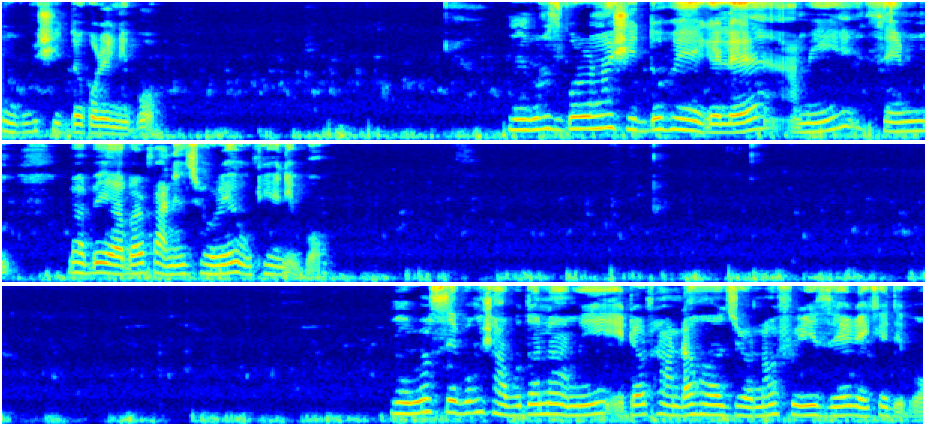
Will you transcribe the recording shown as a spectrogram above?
নুডলস সিদ্ধ করে নিব। নুডলসগুলো সিদ্ধ হয়ে গেলে আমি সেমভাবে আবার পানি ঝরে উঠিয়ে নেব। নুডলস এবং সাবুদানা আমি এটাও ঠান্ডা হওয়ার জন্য ফ্রিজে রেখে দেবো।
